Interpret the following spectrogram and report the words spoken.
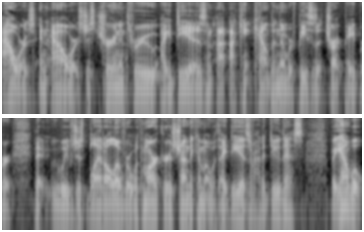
hours and hours just churning through ideas. And I, I can't count the number of pieces of chart paper that we've just bled all over with markers trying to come up with ideas of how to do this. But yeah, what,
